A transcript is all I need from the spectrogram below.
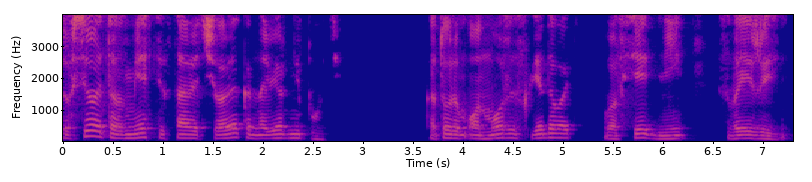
то все это вместе ставит человека на верный путь, которым он может следовать во все дни своей жизни.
